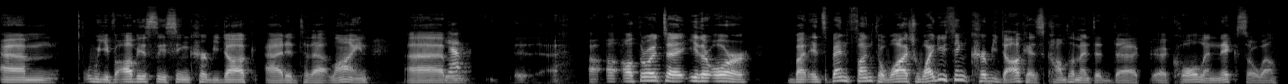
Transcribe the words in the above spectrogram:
um we've obviously seen Kirby Dach added to that line. Um yep. Uh, I'll throw it to either or but it's been fun to watch. Why do you think Kirby Dach has complemented uh, uh, Cole and Nick so well?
